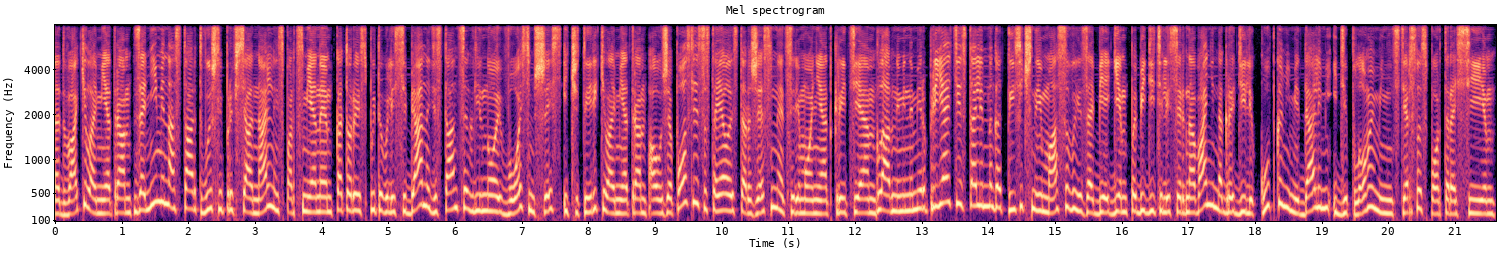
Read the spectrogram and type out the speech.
на 2 километра. За ними на старт вышли профессиональные спортсмены, которые испытывали себя на дистанциях длиной 8, 6 и 4 километра. А уже после состоялась торжественная церемония открытия. Главными на мероприятии стали многотысячные массовые забеги. Победителей соревнований наградили кубками, медалями и дипломами Министерства спорта России.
